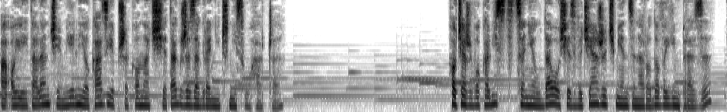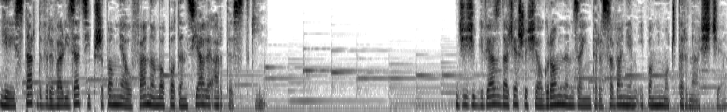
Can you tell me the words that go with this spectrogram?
a o jej talencie mieli okazję przekonać się także zagraniczni słuchacze. Chociaż wokalistce nie udało się zwyciężyć międzynarodowej imprezy, jej start w rywalizacji przypomniał fanom o potencjale artystki. Dziś gwiazda cieszy się ogromnym zainteresowaniem i pomimo 14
